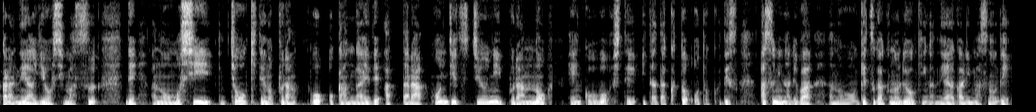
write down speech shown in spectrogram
から値上げをします。で、あの、もし、長期でのプランをお考えであったら、本日中にプランの変更をしていただくとお得です。明日になれば、あの、月額の料金が値上がりますので、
